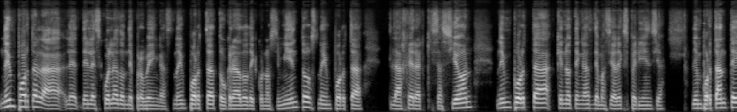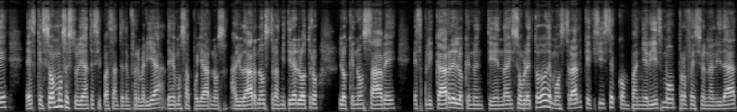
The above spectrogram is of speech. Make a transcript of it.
no importa la, de la escuela donde provengas, no importa tu grado de conocimientos, no importa la jerarquización, no importa que no tengas demasiada experiencia. Lo importante es que somos estudiantes y pasantes de enfermería, debemos apoyarnos, ayudarnos, transmitir al otro lo que no sabe, explicarle lo que no entienda y sobre todo demostrar que existe compañerismo, profesionalidad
